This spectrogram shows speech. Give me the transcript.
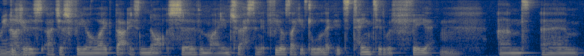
because I just feel like that is not serving my interest, and it feels like it's it's tainted with fear, mm. and um,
